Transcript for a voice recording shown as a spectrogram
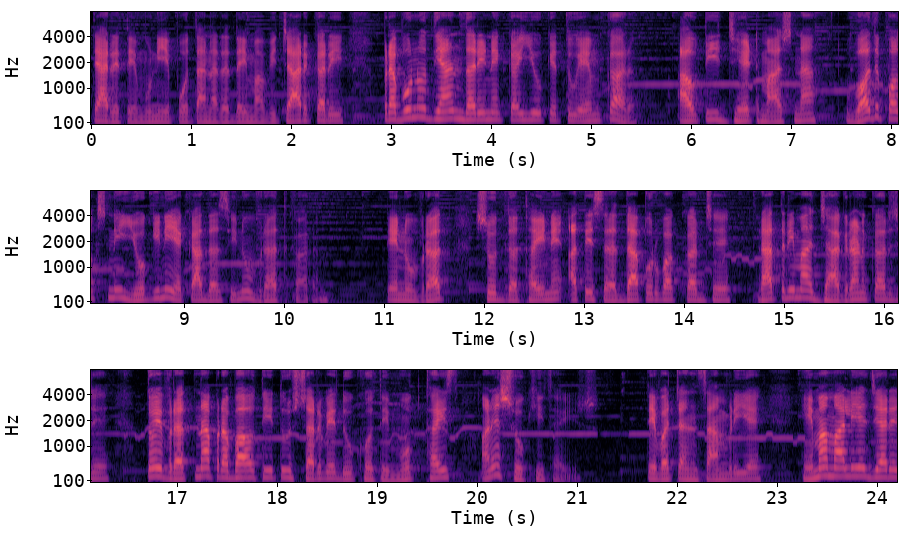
ત્યારે તે મુનિએ પોતાના હૃદયમાં વિચાર કરી પ્રભુનું ધ્યાન ધરીને કહ્યું કે તું એમ કર, આવતી જેઠ માસના વદ પક્ષની યોગીની એકાદશીનું વ્રત કર તેનું વ્રત શુદ્ધ થઈને અતિ શ્રદ્ધાપૂર્વક કરજે, રાત્રિમાં જાગરણ કરજે તો એ વ્રતના પ્રભાવથી તું સર્વે દુઃખોથી મુક્ત થઈશ અને સુખી થઈશ. તે વચન સાંભળીએ હેમામાલીએ જ્યારે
